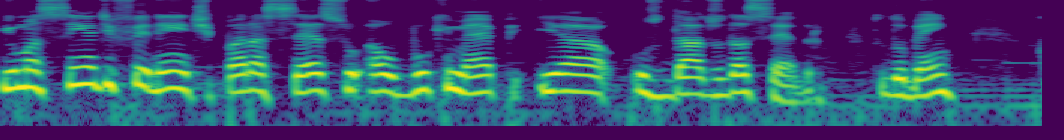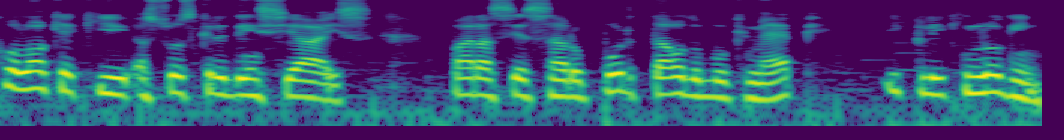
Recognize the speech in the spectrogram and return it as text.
e uma senha diferente para acesso ao Bookmap e aos dados da Cedro. Tudo bem? Coloque aqui as suas credenciais para acessar o portal do Bookmap e clique em login.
